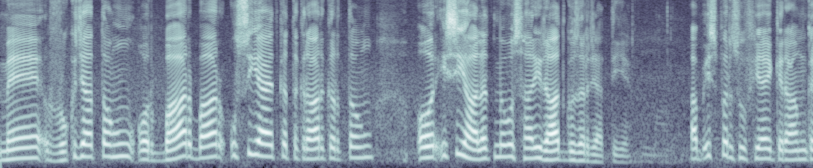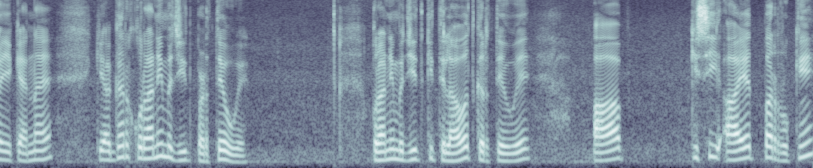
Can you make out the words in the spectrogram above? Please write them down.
मैं रुक जाता हूँ और बार बार उसी आयत का तकरार करता हूँ और इसी हालत में वो सारी रात गुजर जाती है। अब इस पर सूफिया कराम का ये कहना है कि अगर कुरानी मजीद पढ़ते हुए, कुरानी मजीद की तिलावत करते हुए आप किसी आयत पर रुकें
